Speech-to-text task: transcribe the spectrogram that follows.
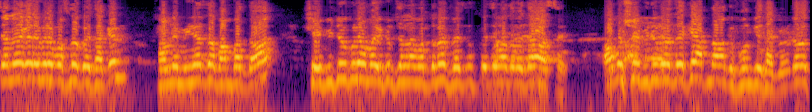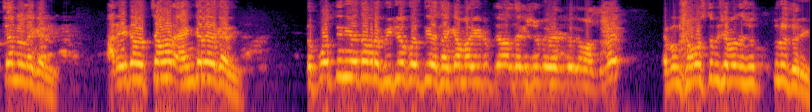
চ্যানেল গাড়িগুলো পছন্দ করে থাকেন সামনে মিনার দেওয়া বাম্পার দেওয়া, সেই ভিডিওগুলো আমার ইউটিউব চ্যানেলের মাধ্যমে ফেসবুক পেজের মাধ্যমে দেওয়া আছে। অবশ্যই ভিডিওগুলো দেখে আপনি আমাকে ফোন দিয়ে থাকবেন। এটা হচ্ছে চ্যানেলের গাড়ি। আর এটা হচ্ছে আমার অ্যাঙ্গেলের গাড়ি। তো প্রতিনিয়ত আমরা ভিডিও করে দিয়ে থাকি আমার ইউটিউব চ্যানেল থেকে শুরু করে ফেসবুকের মাধ্যমে এবং সমস্ত বিষয় আমাদের তুলে ধরি।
